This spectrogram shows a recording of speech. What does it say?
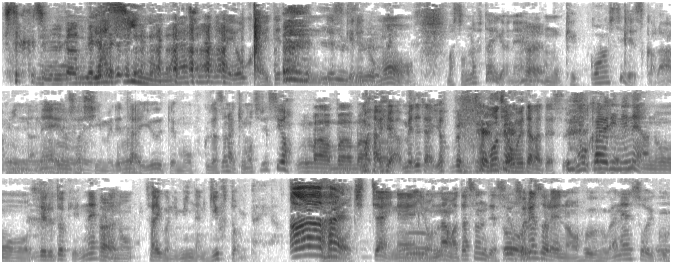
一口に浮かんで。野心を燃やしながら絵を描いてたんですけれども、まあそんな二人がね、はいもう結婚してですから、みんなね、うん優しいめでたい言うて、もう複雑な気持ちですよ。まあまあまあ。まあいや、めでたいよ。もちろんめでたかったです。もう帰りにね、あの、出るときにね、はいあの、最後にみんなにギフトみたいな。ああ、はい。あのちっちゃいね、うんいろんなの渡すんですよ。それぞれの夫婦がね、そういう工夫を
